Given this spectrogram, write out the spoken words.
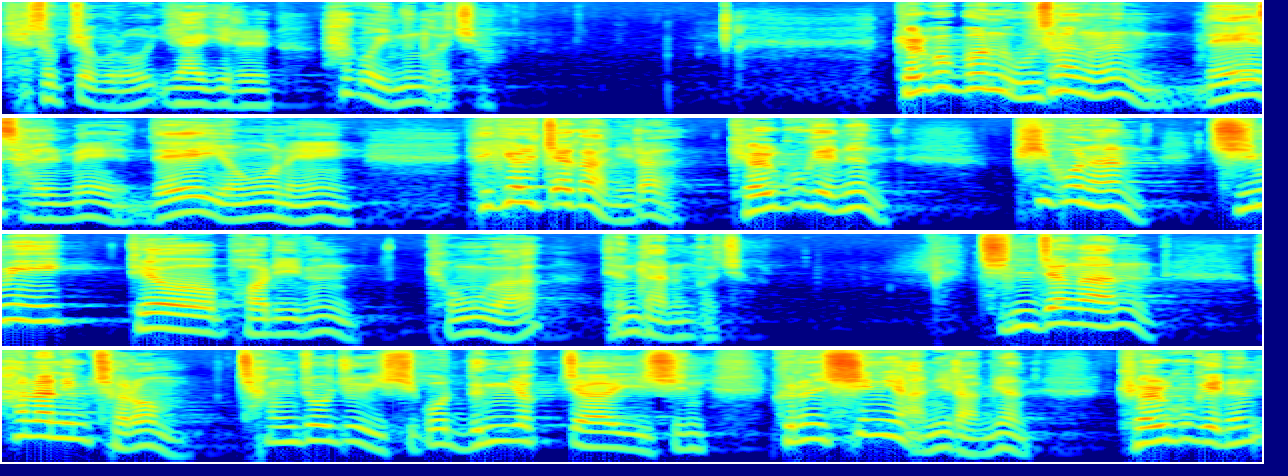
계속적으로 이야기를 하고 있는 거죠. 결국은 우상은 내 삶의 내 영혼의 해결자가 아니라 결국에는 피곤한 짐이 되어 버리는 경우가 된다는 거죠. 진정한 하나님처럼 창조주이시고 능력자이신 그런 신이 아니라면 결국에는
